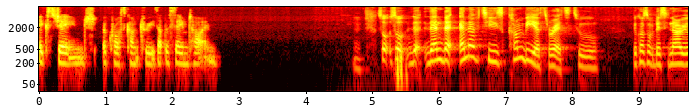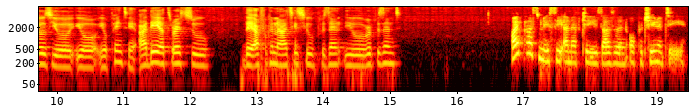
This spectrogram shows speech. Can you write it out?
exchange across countries at the same time. Hmm. So, so the, then the NFTs can be a threat to, because of the scenarios you're you're you're painting. Are they a threat to the African artists you present you represent? I personally see NFTs as an opportunity.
